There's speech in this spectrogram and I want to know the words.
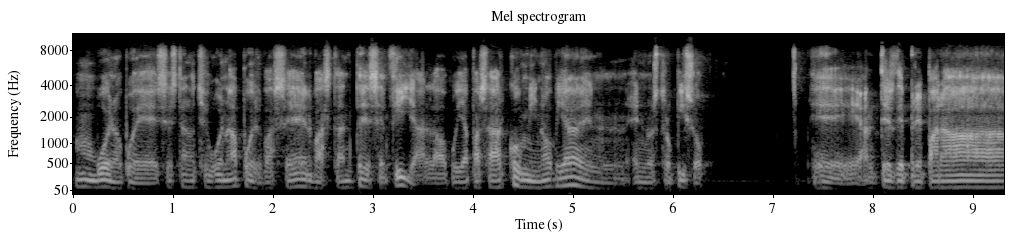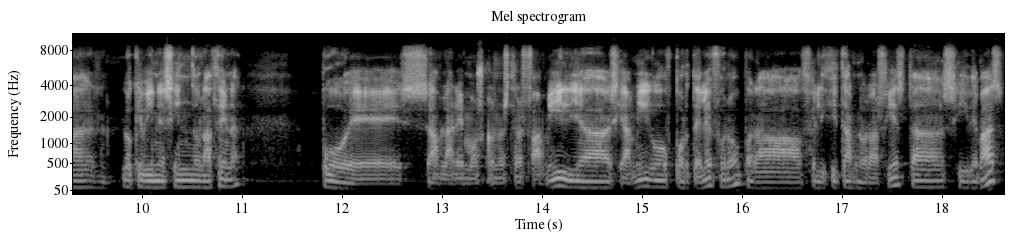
Bueno, pues esta Nochebuena pues va a ser bastante sencilla. La voy a pasar con mi novia en, nuestro piso. Eh, antes de preparar lo que viene siendo la cena, pues hablaremos con nuestras familias y amigos por teléfono para felicitarnos las fiestas y demás.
